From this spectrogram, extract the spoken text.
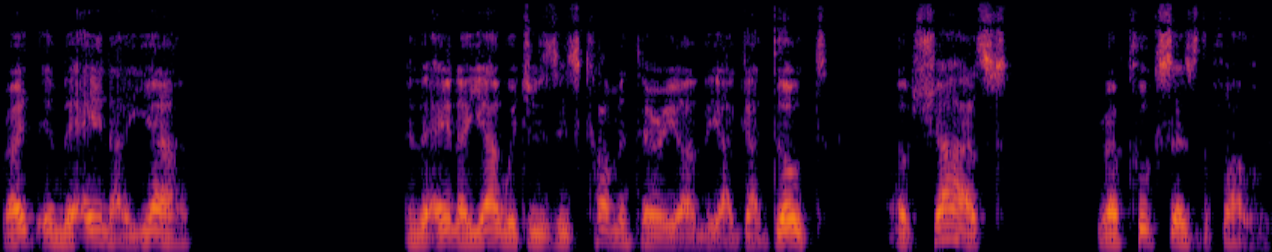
right? In the Ein Ayah, in the Ein Ayah, which is his commentary on the Agadot of Shas, Rav Kook says the following:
